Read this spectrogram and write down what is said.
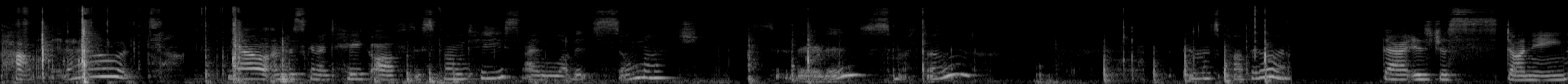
Pop it out. Now I'm just gonna take off this phone case. I love it so much. So there it is, my phone. And let's pop it on. That is just stunning.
